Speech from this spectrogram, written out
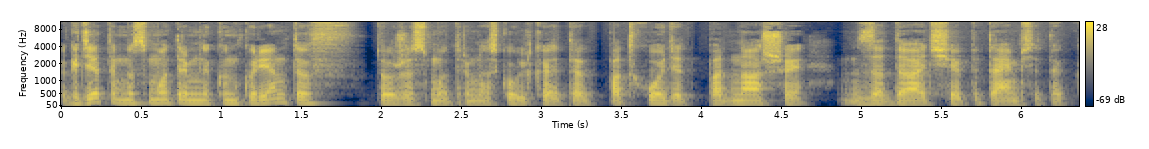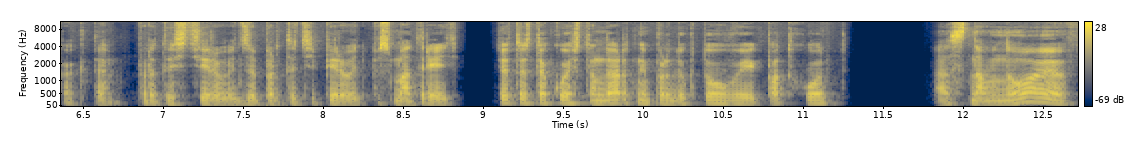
Где-то мы смотрим на конкурентов, тоже смотрим, насколько это подходит под наши задачи, пытаемся так как-то протестировать, запрототипировать, посмотреть. Это такой стандартный продуктовый подход. Основное в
